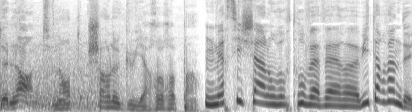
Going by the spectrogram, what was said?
de Nantes. Nantes, Charles Guyard, Europe 1. Merci Charles, on vous retrouve vers 8h22.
